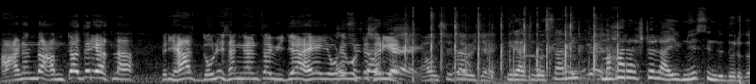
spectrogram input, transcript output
हा आनंद आमचा जरी असला तरी हा दोन्ही संघांचा विजय आहे एवढी गोष्ट खरी आहे. Viraj Goswami Maharashtra live news Sindhudurg.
